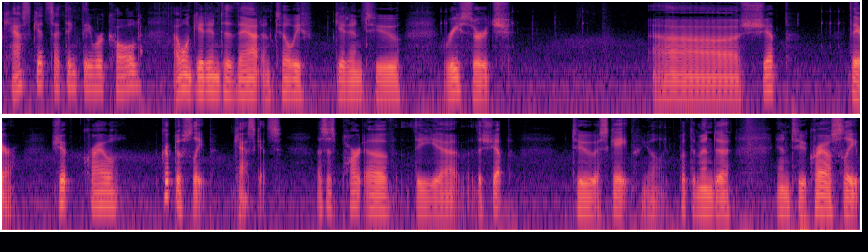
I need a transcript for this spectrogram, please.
caskets, I think they were called. I won't get into that until we get into research. Uh, ship there, ship cryo crypto sleep caskets. This is part of the uh, the ship to escape. You'll put them into into cryosleep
